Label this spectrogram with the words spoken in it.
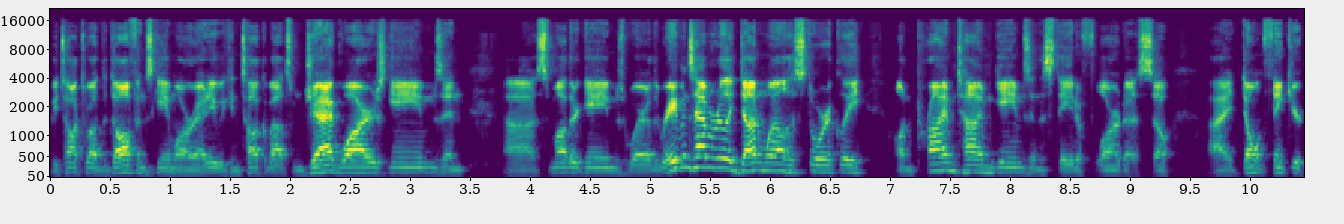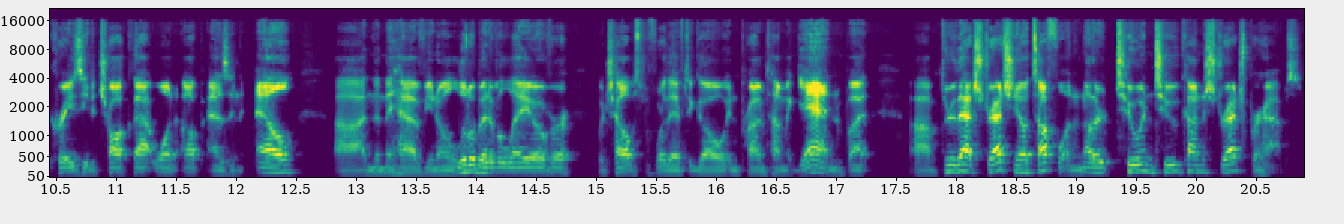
We talked about the Dolphins game already. We can talk about some Jaguars games and uh, some other games where the Ravens haven't really done well historically on primetime games in the state of Florida. So I don't think you're crazy to chalk that one up as an L. Uh, and then they have, you know, a little bit of a layover, which helps before they have to go in primetime again. But um, through that stretch, you know, tough one, another two and two kind of stretch, perhaps.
